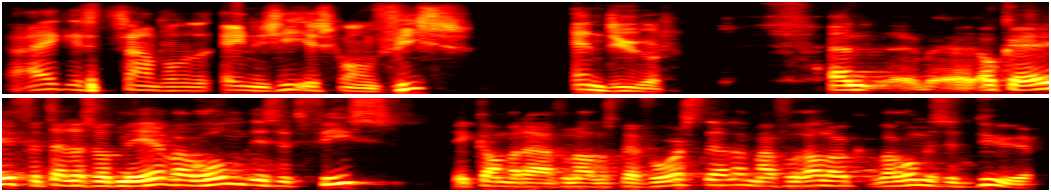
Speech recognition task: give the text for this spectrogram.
Ja, eigenlijk is het samenvatten dat energie is gewoon vies en duur. En uh, oké, vertel eens wat meer. Waarom is het vies? Ik kan me daar van alles bij voorstellen, maar vooral ook waarom is het duur?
